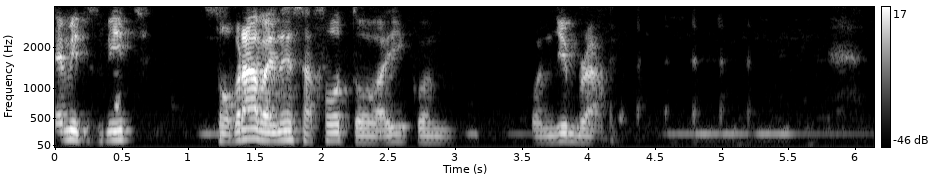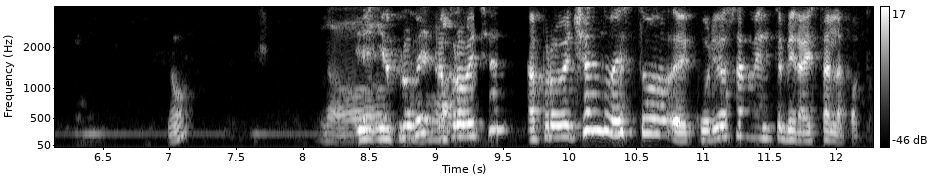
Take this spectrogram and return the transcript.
Emmett Smith sobraba en esa foto ahí con, Jim Brown. ¿No? y, aprovechando esto, eh, curiosamente, mira, ahí está la foto.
